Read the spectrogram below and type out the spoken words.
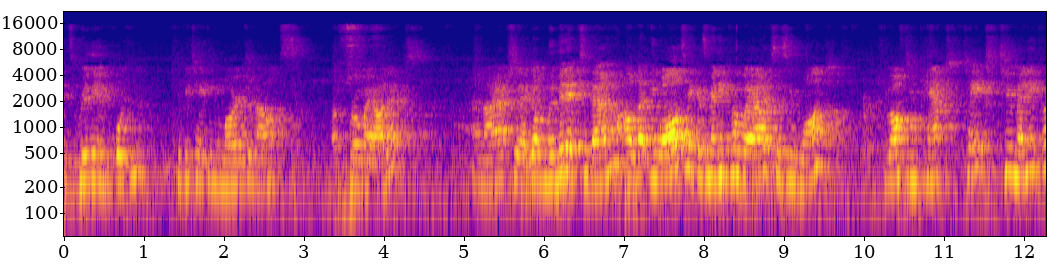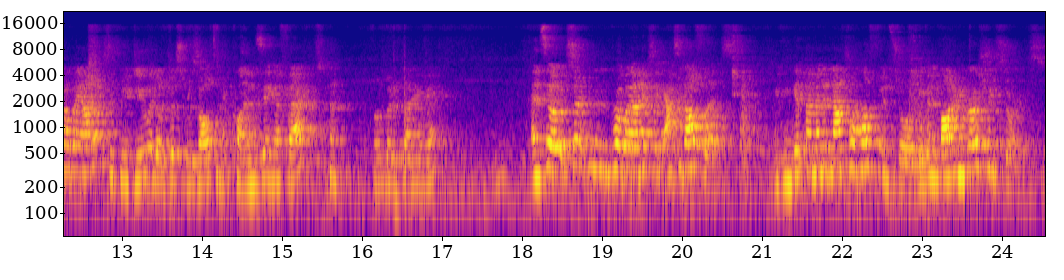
it's really important to be taking large amounts of probiotics and I actually, I don't limit it to them. I'll let you all take as many probiotics as you want. You often can't take too many probiotics. If you do, it'll just result in a cleansing effect. a little bit of diarrhea. And so certain probiotics like acidophilus, you can get them at a natural health food store, even modern grocery stores.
